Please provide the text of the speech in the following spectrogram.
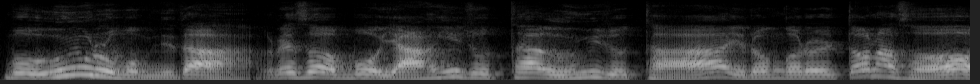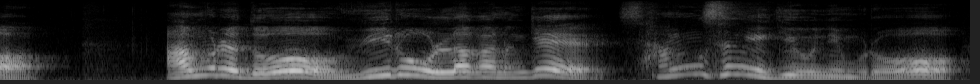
뭐 음으로 봅니다. 그래서 뭐 양이 좋다, 음이 좋다 이런 거를 떠나서 아무래도 위로 올라가는 게 상승의 기운이므로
